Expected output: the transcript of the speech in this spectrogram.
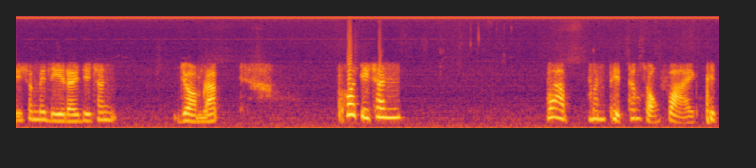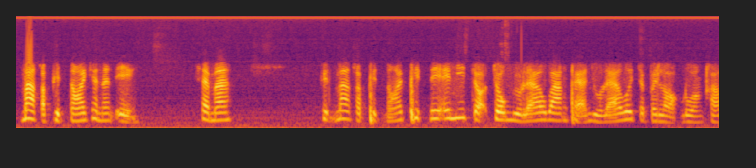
ดิฉันไม่ดีเลยดิฉันยอมรับเพราะดิฉัน ว่ามันผิดทั้งสองฝ่าย ผิดมากกับผิดน้อยแค่นั้นเอง ใช่ไหมผิดมากกับผิดน้อยผิดนี่ไอ้นี่เจาะจงอยู่แล้ว วางแผนอยู่แล้วว่าจะไปหลอกลวงเขา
